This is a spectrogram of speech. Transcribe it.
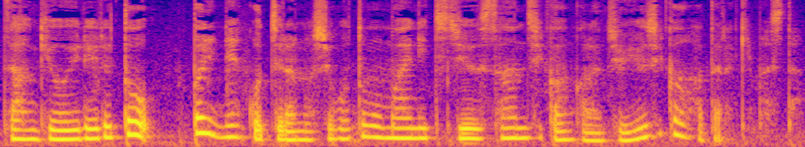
残業を入れるとやっぱりねこちらの仕事も毎日13時間から14時間働きました。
